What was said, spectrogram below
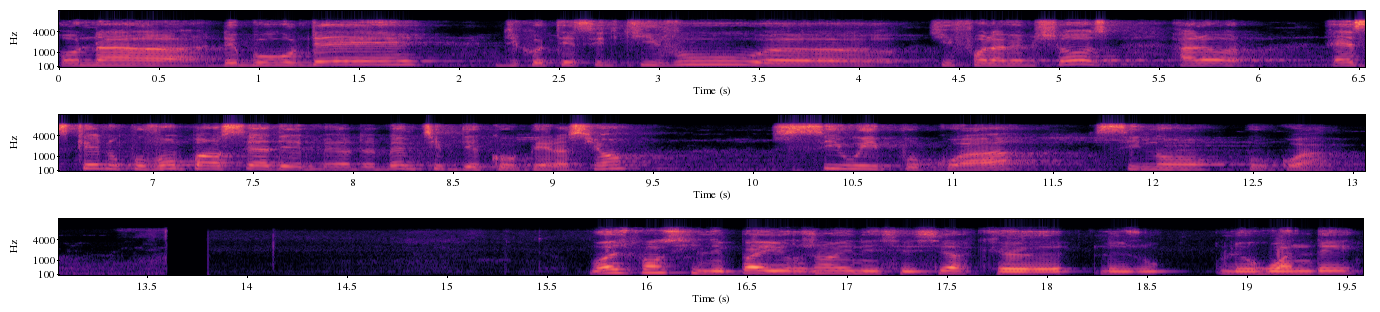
On a des Burundais du côté Sud Kivu euh, qui font la même chose. Alors, est-ce que nous pouvons penser à des, de même type de coopération? Si oui, pourquoi? Sinon, pourquoi? Moi, je pense qu'il n'est pas urgent et nécessaire que le Rwandais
